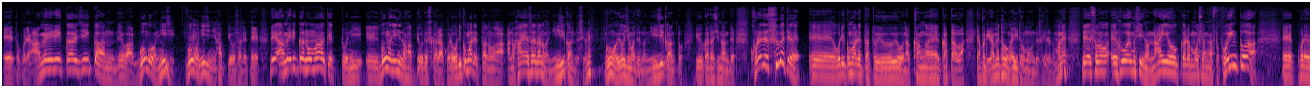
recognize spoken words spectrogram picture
えっ、ー、と、これアメリカ時間では午後2時、午後2時に発表されて、で、アメリカのマーケットに、えー、午後2時の発表ですから、これ織り込まれたのは、あの、反映されたのは2時間ですよね。午後4時までの2時間という形なんで、これで全て、えー、織り込まれたというような考え方は、やっぱりやめた方がいいと思うんですけれどもね。で、その FOMC の内容から申し上げますと、ポイントは、えー、これ、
